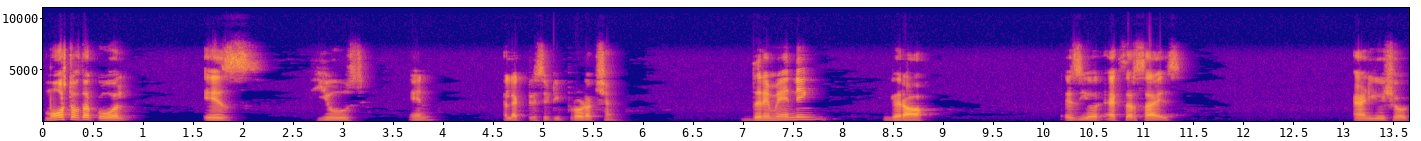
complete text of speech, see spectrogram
Most of the coal is used in electricity production. The remaining graph is your exercise and you should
